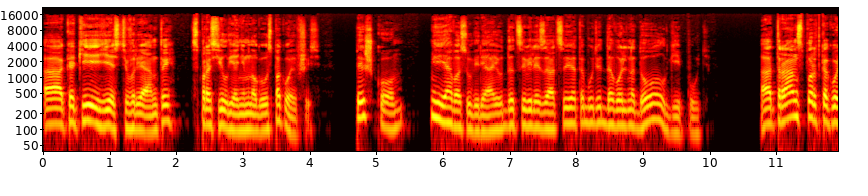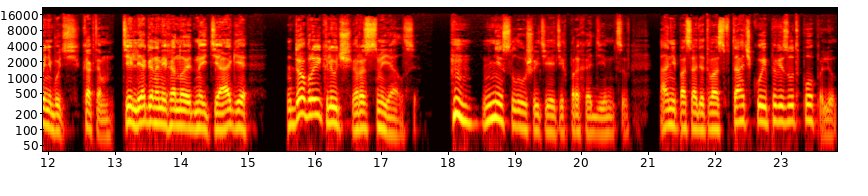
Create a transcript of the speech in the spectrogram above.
А какие есть варианты? Спросил я, немного успокоившись. Пешком. И я вас уверяю, до цивилизации это будет довольно долгий путь. А транспорт какой-нибудь, как там, телега на механоидной тяге — Добрый ключ рассмеялся. «Хм, не слушайте этих проходимцев. Они посадят вас в тачку и повезут по полю.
